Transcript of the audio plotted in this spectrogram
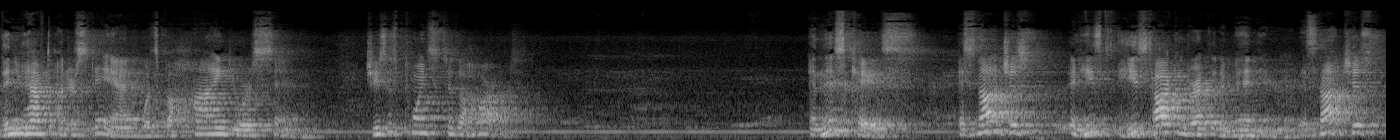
then you have to understand what's behind your sin. Jesus points to the heart. In this case, it's not just, and he's, he's talking directly to men here, it's not just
